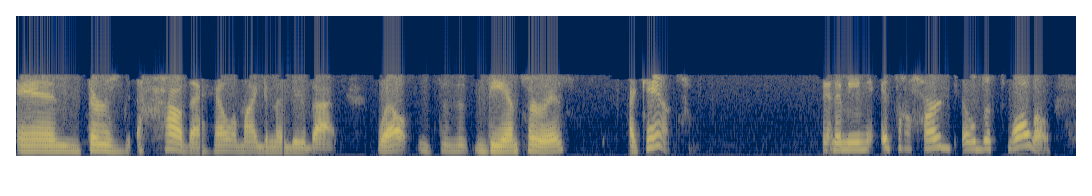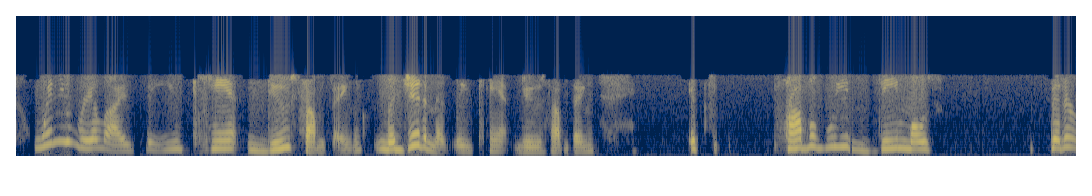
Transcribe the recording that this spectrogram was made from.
and there's how the hell am I going to do that? Well, the, the answer is I can't. And I mean, it's a hard pill to swallow. When you realize that you can't do something, legitimately can't do something, it's probably the most bitter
